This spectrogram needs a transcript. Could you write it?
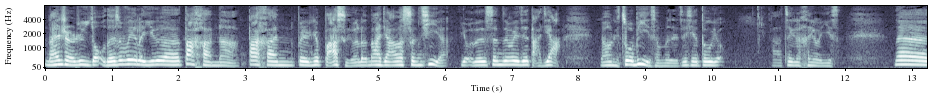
男生就有的是为了一个大憨呐，大憨被人家拔折了，那家伙生气呀。有的甚至为这打架，然后你作弊什么的，这些都有。啊，这个很有意思。那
